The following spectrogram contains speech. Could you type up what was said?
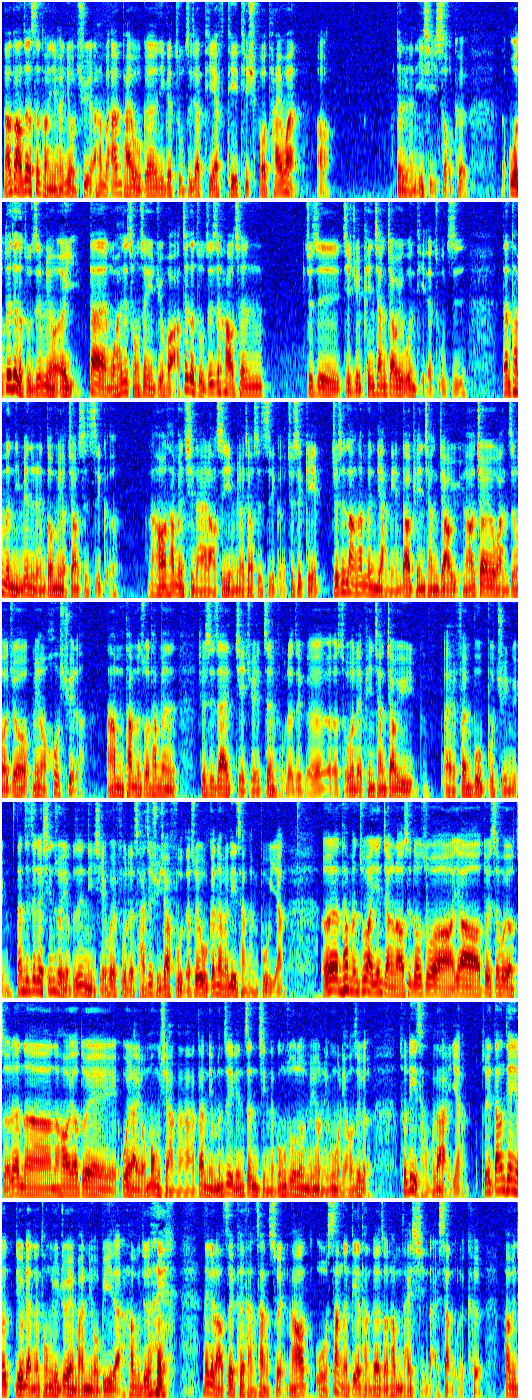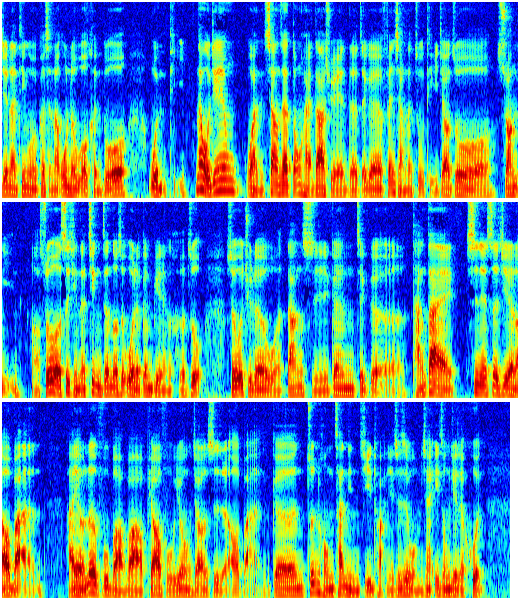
然后刚好这个社团也很有趣啊，他们安排我跟一个组织叫 TFT Teach for Taiwan 啊的人一起授课。我对这个组织没有恶意，但我还是重申一句话：这个组织是号称就是解决偏乡教育问题的组织，但他们里面的人都没有教师资格，然后他们请来的老师也没有教师资格，就是给就是让他们两年到偏乡教育，然后教育完之后就没有后续了。然后他们说他们就是在解决政府的这个所谓的偏乡教育。呃，分布不均匀，但是这个薪水也不是你协会付的，才是学校付的，所以我跟他们立场很不一样。而他们出来演讲老师都说啊，要对社会有责任啊，然后要对未来有梦想啊，但你们自己连正经的工作都没有，你跟我聊这个，说立场不大一样。所以当天有有两个同学就也蛮牛逼的，他们就在 那个老师的课堂上睡，然后我上了第二堂课的时候，他们才醒来上我的课，他们今天来听我课程，他问了我很多。问题。那我今天晚上在东海大学的这个分享的主题叫做双赢啊，所有事情的竞争都是为了跟别人合作，所以我觉得我当时跟这个唐代室内设计的老板，还有乐福宝宝漂浮游泳教室的老板，跟尊宏餐饮集团，也就是我们现在一中介的混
